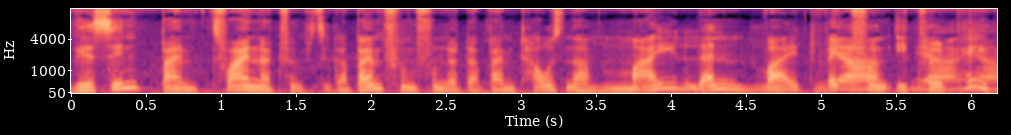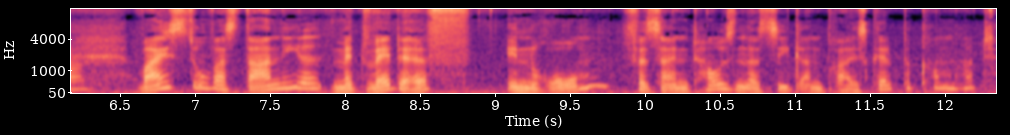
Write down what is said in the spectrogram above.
Wir sind beim 250er, beim 500er, beim 1000er meilenweit weg ja, von Equal ja, Pay. Ja. Weißt du, was Daniel Medvedev in Rom für seinen Tausender-Sieg an Preisgeld bekommen hat?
